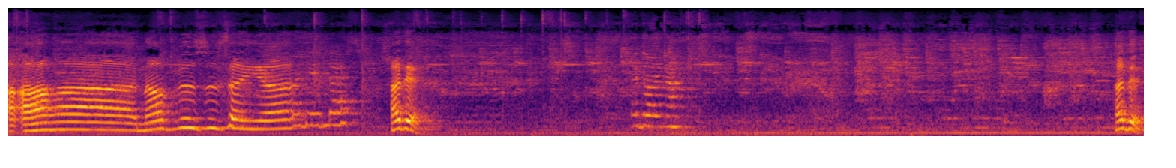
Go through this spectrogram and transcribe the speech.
bak bak. Aa, ne yapıyorsun sen ya? Hadi evler. Hadi. Hadi oyna. Hadi.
